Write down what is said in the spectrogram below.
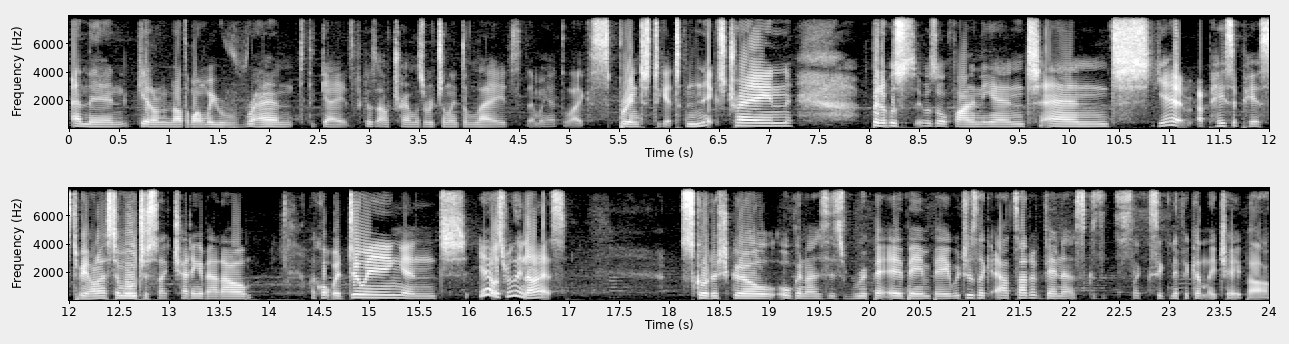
and then get on another one. We ran to the gates because our train was originally delayed. So then we had to like sprint to get to the next train but it was it was all fine in the end and yeah a piece of piss to be honest and we were just like chatting about our like what we're doing, and yeah, it was really nice. Scottish girl organised this ripper Airbnb, which is like outside of Venice because it's like significantly cheaper,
